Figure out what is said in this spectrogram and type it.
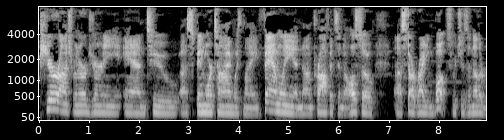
pure entrepreneur journey and to uh, spend more time with my family and nonprofits and to also uh, start writing books, which is another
